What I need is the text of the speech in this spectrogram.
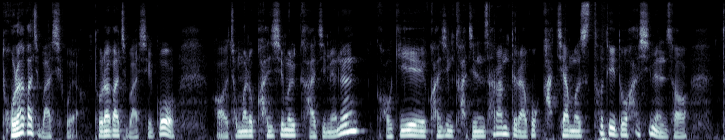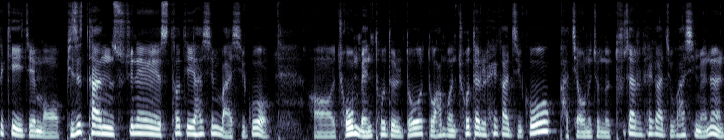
돌아가지 마시고요. 돌아가지 마시고 어, 정말로 관심을 가지면은 거기에 관심 가진 사람들하고 같이 한번 스터디도 하시면서 특히 이제 뭐 비슷한 수준의 스터디 하신 마시고 어, 좋은 멘토들도 또 한번 초대를 해가지고 같이 어느 정도 투자를 해가지고 하시면은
